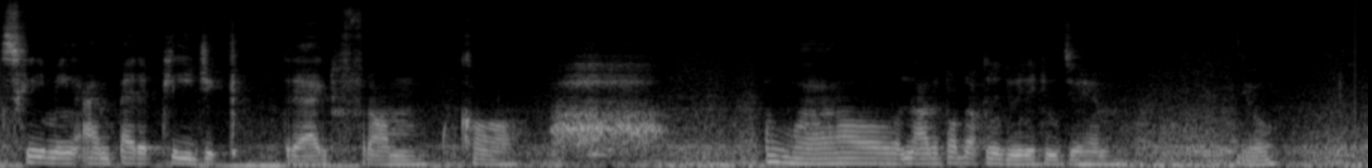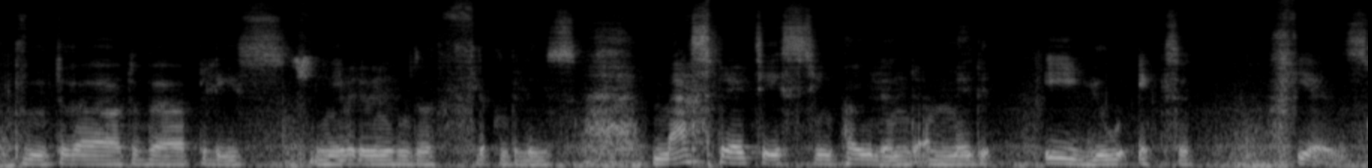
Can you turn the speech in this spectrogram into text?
screaming I'm paraplegic dragged from car. Oh wow. Now they're probably not gonna do anything to him. Yo. to to the to the police. They never do anything to the flipping police. Mass protests in Poland amid EU exit fears.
